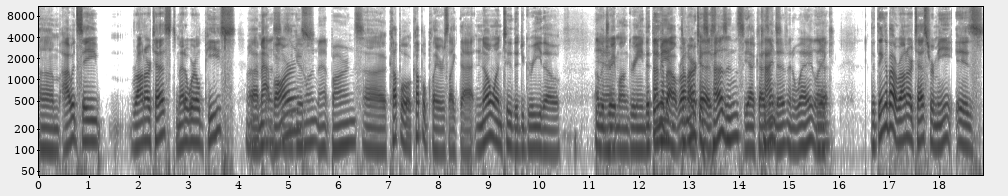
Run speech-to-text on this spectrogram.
Um, I would say Ron Artest, Metta World Peace, uh, Matt Barnes, a good one. Matt Barnes. a couple couple players like that. No one to the degree though of a Yeah. Draymond Green. The I thing mean, about Ron DeMarcus Artest, Cousins, Yeah, Cousins. kind of in a way. Like, the thing about Ron Artest for me is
